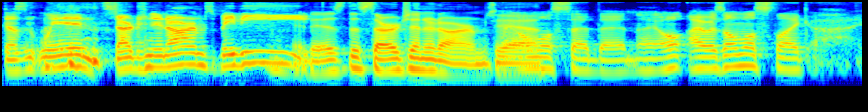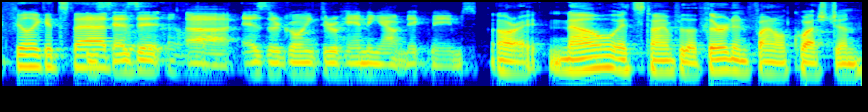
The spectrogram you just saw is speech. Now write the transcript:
Doesn't win. Sergeant at Arms, baby. It is the sergeant at arms. Yeah. I almost said that. I I was almost like, "Ugh, I feel like it's that. He that. says it uh, as they're going through handing out nicknames. All right. Now it's time for the third and final question.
